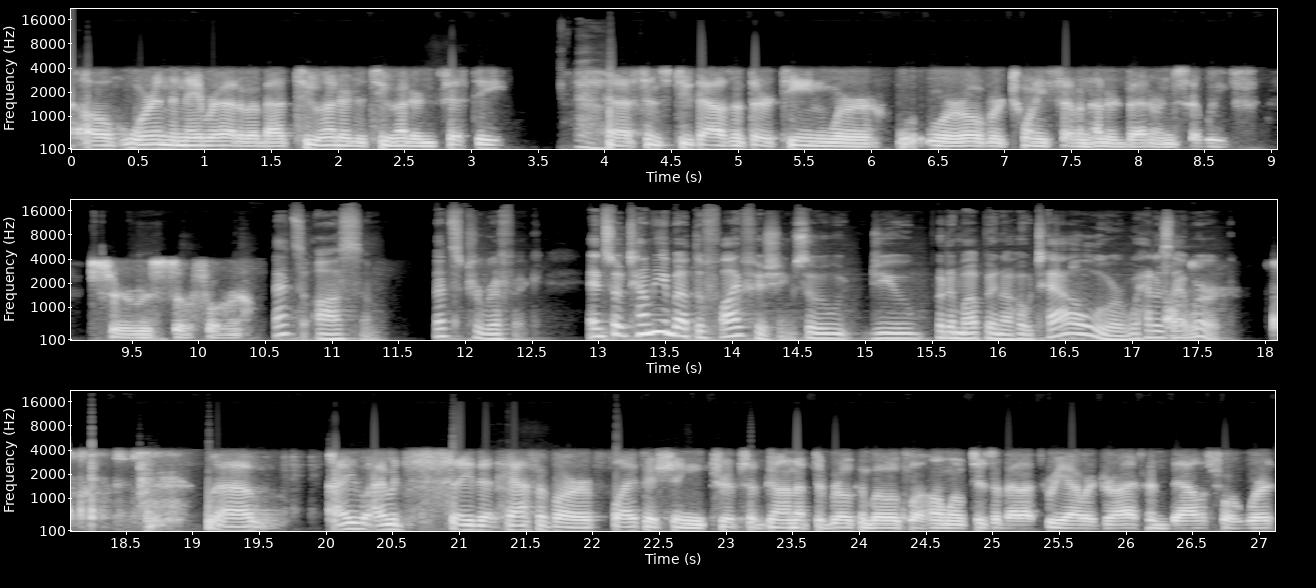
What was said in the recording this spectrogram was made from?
Oh, we're in the neighborhood of about 200 to 250. Uh, since 2013, we're we're over 2,700 veterans that we've serviced so far. That's awesome. That's terrific. And so, tell me about the fly fishing. So, do you put them up in a hotel, or how does that work? Uh, I, I would say that half of our fly fishing trips have gone up to Broken Bow, Oklahoma, which is about a three hour drive from Dallas Fort Worth.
